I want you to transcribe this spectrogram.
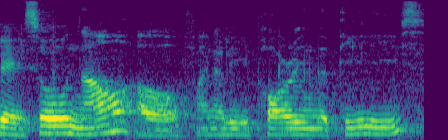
Okay, so now I'll finally pour in the tea leaves.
